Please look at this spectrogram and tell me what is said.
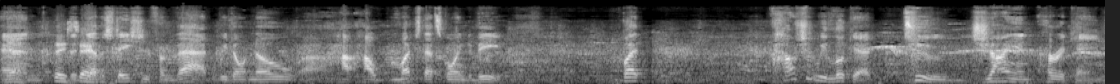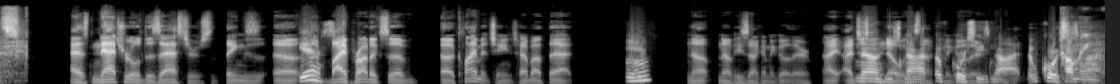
And They the say devastation from that, we don't know uh, how, how much that's going to be. But how should we look at two giant hurricanes As natural disasters, things, uh, Yes. uh, byproducts of uh, climate change. How about that? Mhm. No, no, he's not going to go there. I, I just No, know he's he's not. not. of course go there. he's not. Of course coming he's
